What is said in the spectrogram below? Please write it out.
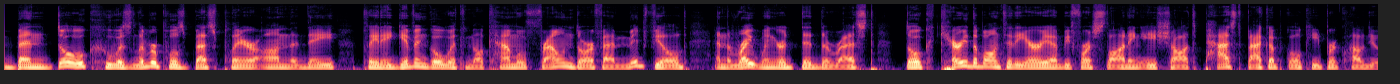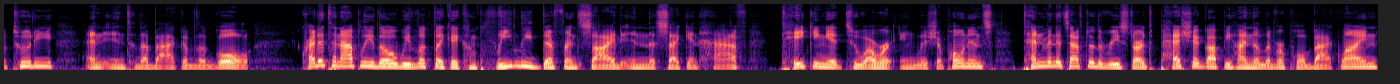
Ben Doak, who was Liverpool's best player on the day, played a give and go with Melkamu Frauendorf at midfield, and the right winger did the rest. Doak carried the ball into the area before slotting a shot past backup goalkeeper Claudio Turri and into the back of the goal. Credit to Napoli, though, we looked like a completely different side in the second half, taking it to our English opponents. 10 minutes after the restart, Pesce got behind the Liverpool back line,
